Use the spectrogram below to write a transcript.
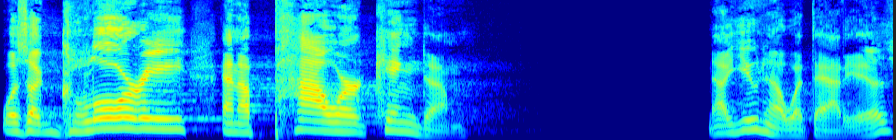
was a glory and a power kingdom. Now, you know what that is.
